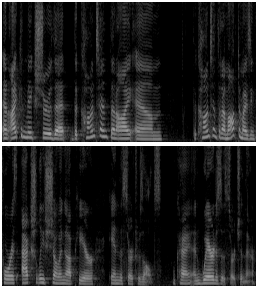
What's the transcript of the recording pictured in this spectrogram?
and I can make sure that the content that I am, the content that I'm optimizing for is actually showing up here in the search results. Okay, and where does it search in there?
